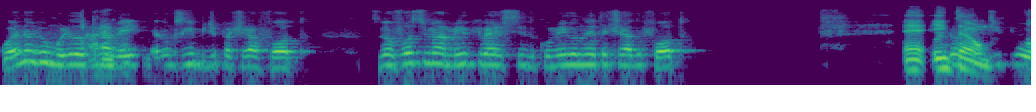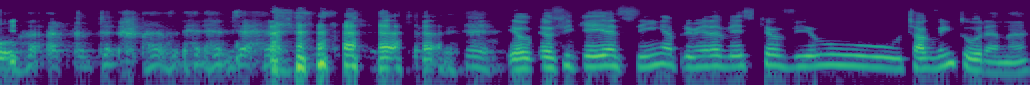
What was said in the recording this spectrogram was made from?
Quando eu vi o Murilo, eu eu travei. Eu não consegui pedir pra tirar foto. Se não fosse meu amigo que tivesse sido comigo, eu não ia ter tirado foto. É, Porque eu então, fiquei, tipo... eu, eu fiquei assim a primeira vez que eu vi o Thiago Ventura, né?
